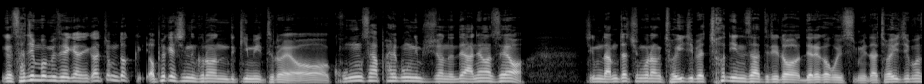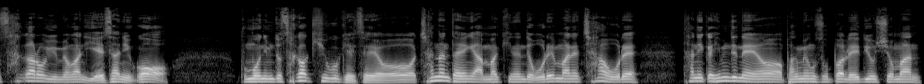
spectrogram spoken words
이게 사진 보면서 얘기하니까 좀 더 옆에 계시는 그런 느낌이 들어요. 0480님 주셨는데, 안녕하세요. 지금 남자친구랑 저희 집에 첫 인사드리러 내려가고 있습니다. 저희 집은 사과로 유명한 예산이고, 부모님도 사과 키우고 계세요. 차는 다행히 안 막히는데, 오랜만에 차 오래 타니까 힘드네요. 박명수 오빠 라디오 쇼만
